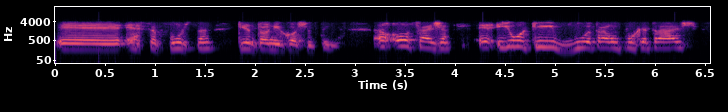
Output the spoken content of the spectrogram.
eh, essa força que António Costa tinha. Ah, ou seja, eh, eu aqui vou atrás um pouco atrás, eh,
